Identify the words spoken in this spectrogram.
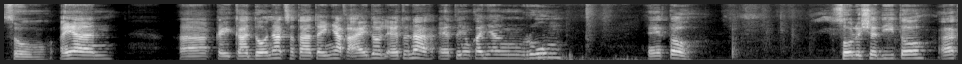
So, ayan. Ah, kay Kadonat sa tatay niya, ka-idol, eto na. Eto yung kanyang room. Eto. Solo siya dito. Ah,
